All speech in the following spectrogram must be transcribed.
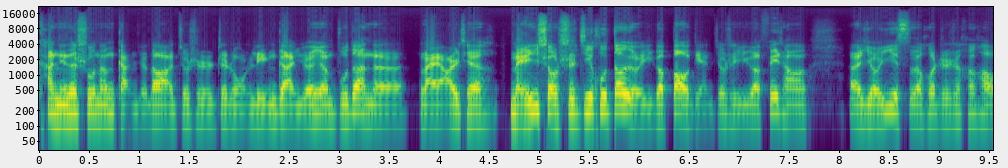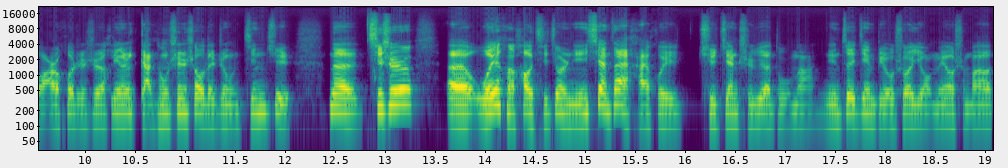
看您的书能感觉到啊，就是这种灵感源源不断的来，而且每一首诗几乎都有一个爆点，就是一个非常呃有意思或者是很好玩或者是令人感同身受的这种金句。那其实呃我也很好奇，就是您现在还会去坚持阅读吗？您最近比如说有没有什么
